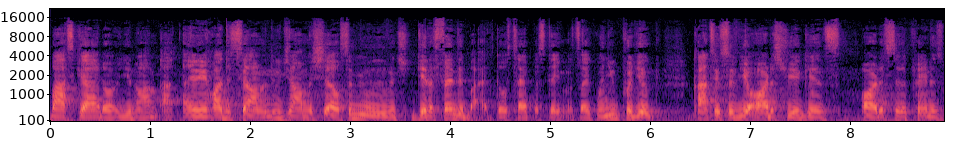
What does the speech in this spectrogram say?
Basquiat or you know, I'm, I, it ain't hard to tell I'm the new Jean-Michel. Some people even get offended by it, those type of statements. Like when you put your context of your artistry against artists that are painters,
